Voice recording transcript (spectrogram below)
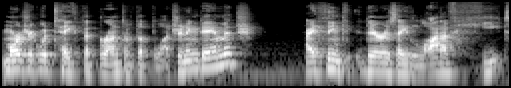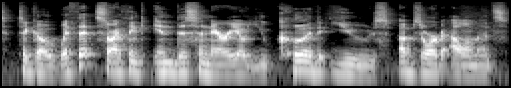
Mordric would take the brunt of the bludgeoning damage. I think there is a lot of heat to go with it, so I think in this scenario you could use absorb elements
